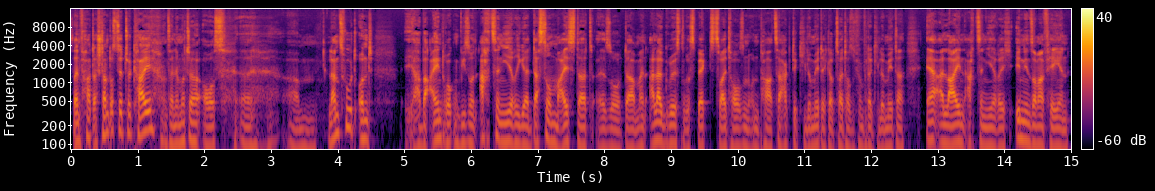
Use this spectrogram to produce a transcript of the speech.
Sein Vater stammt aus der Türkei und seine Mutter aus äh, ähm, Landshut. Und ja, beeindruckend, wie so ein 18-Jähriger das so meistert. Also da mein allergrößten Respekt, 2000 und ein paar zerhackte Kilometer, ich glaube 2500 Kilometer. Er allein, 18-jährig, in den Sommerferien.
